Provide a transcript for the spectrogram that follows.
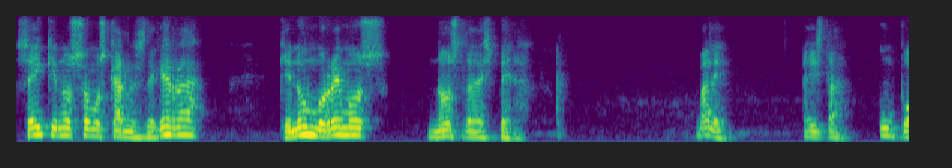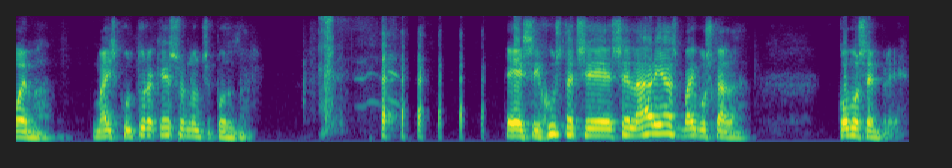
Sei que nós somos carnes de guerra, que non morremos nos da espera. Vale, aí está, un poema. Máis cultura que eso non se podo dar. e se justa che Xela Arias, vai buscala. Como sempre.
